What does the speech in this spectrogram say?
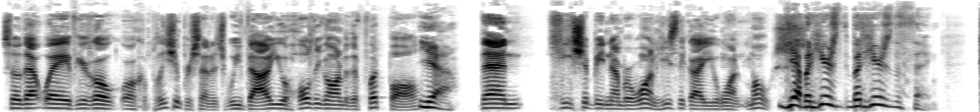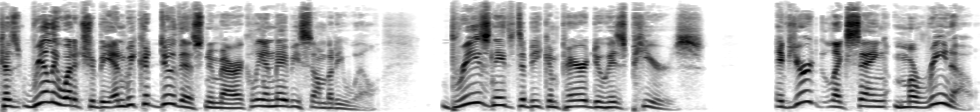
so that way if you go well completion percentage, we value holding on to the football, Yeah. then he should be number 1. He's the guy you want most. Yeah, but here's but here's the thing. Cuz really what it should be and we could do this numerically and maybe somebody will. Brees needs to be compared to his peers. If you're like saying Marino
